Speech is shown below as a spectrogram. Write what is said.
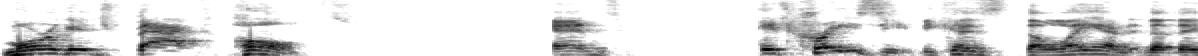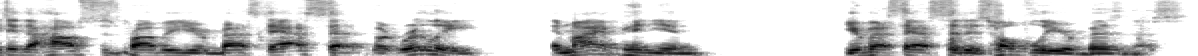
mortgage backed homes. And it's crazy because the land that they say the house is probably your best asset, but really, in my opinion, your best asset is hopefully your business.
